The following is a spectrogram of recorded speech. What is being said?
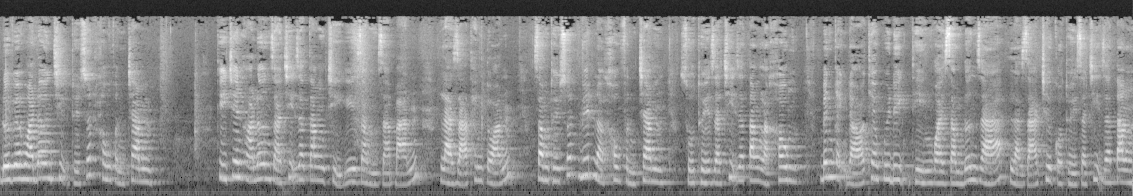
Đối với hóa đơn chịu thuế suất 0% thì trên hóa đơn giá trị gia tăng chỉ ghi dòng giá bán là giá thanh toán, dòng thuế suất viết là 0%, số thuế giá trị gia tăng là 0. Bên cạnh đó theo quy định thì ngoài dòng đơn giá là giá chưa có thuế giá trị gia tăng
